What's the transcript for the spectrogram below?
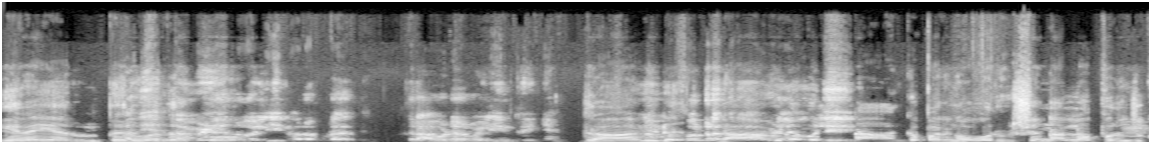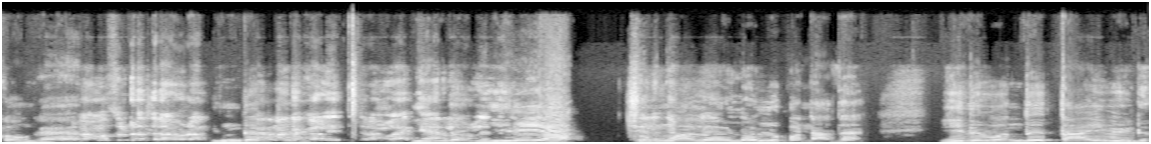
இறை அருள் பெறுவதற்கோ திராவிடர் வழின்றீங்க திராவிட திராவிட வழின்னா அங்க பாருங்க ஒரு விஷயம் நல்லா புரிஞ்சுக்கோங்க. நம்ம சொல்ற திராவிடம் இந்த இரியா சும்மா லொ- லொள்ளு பண்ணாத. இது வந்து தாய் வீடு.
